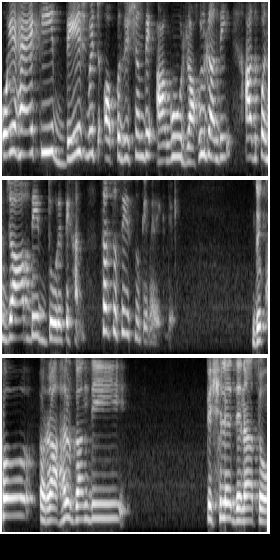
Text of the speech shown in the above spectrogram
ਉਹ ਇਹ ਹੈ ਕਿ ਦੇਸ਼ ਵਿੱਚ ਆਪੋਜੀਸ਼ਨ ਦੇ ਆਗੂ ਰਾਹੁਲ ਗਾਂਧੀ ਅੱਜ ਪੰਜਾਬ ਦੇ ਦੌਰੇ ਤੇ ਹਨ। ਸਰ ਤੁਸੀਂ ਇਸ ਨੂੰ ਕਿਵੇਂ ਦੇਖਦੇ ਹੋ? ਦੇਖੋ ਰਾਹੁਲ ਗਾਂਧੀ ਪਿਛਲੇ ਦਿਨਾਂ ਤੋਂ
